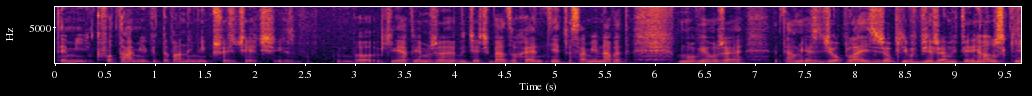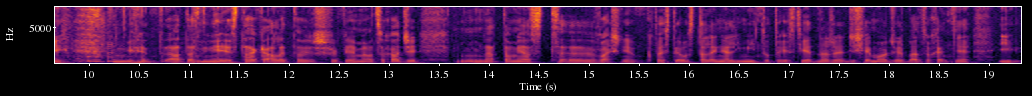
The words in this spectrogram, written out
tymi kwotami wydawanymi przez dzieci? Bo ja wiem, że dzieci bardzo chętnie, czasami nawet mówią, że tam jest dziupla i z dziupli wybierzemy pieniążki, a to nie jest tak, ale to już wiemy o co chodzi. Natomiast e, właśnie kwestia ustalenia limitu to jest jedno, że dzisiaj młodzież bardzo chętnie i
